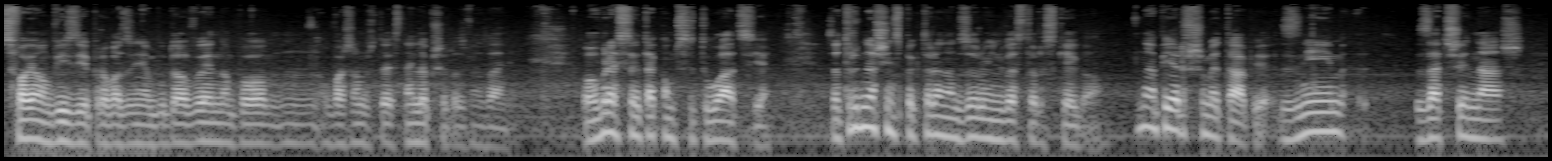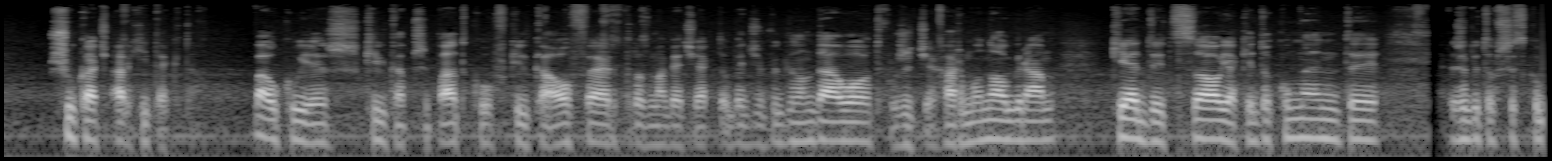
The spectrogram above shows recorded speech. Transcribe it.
swoją wizję prowadzenia budowy, no bo um, uważam, że to jest najlepsze rozwiązanie. Wyobraź sobie taką sytuację. Zatrudniasz inspektora nadzoru inwestorskiego. Na pierwszym etapie z nim zaczynasz szukać architekta. Wałkujesz kilka przypadków, kilka ofert, rozmawiacie jak to będzie wyglądało, tworzycie harmonogram, kiedy, co, jakie dokumenty, żeby to wszystko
